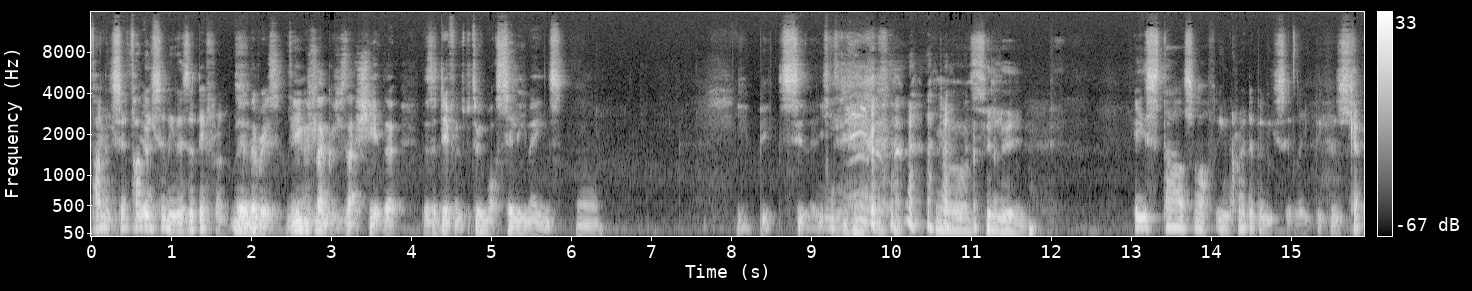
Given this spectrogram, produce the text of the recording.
Funny, si- funny, Yeah. silly. There's a difference. Yeah, there is. The English language is that shit that there's a difference between what silly means. Mm. You big silly. Oh, silly. It starts off incredibly silly because Okay.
